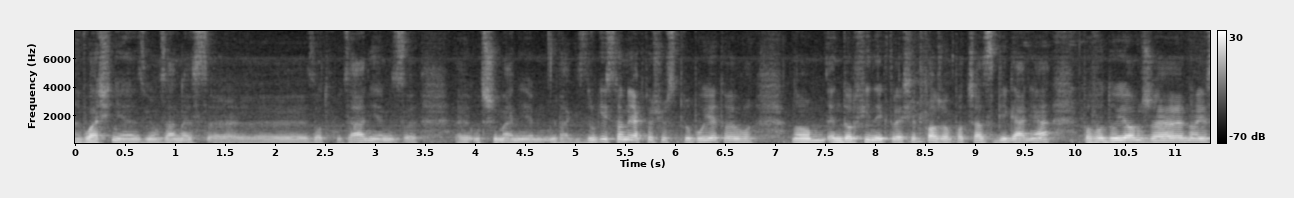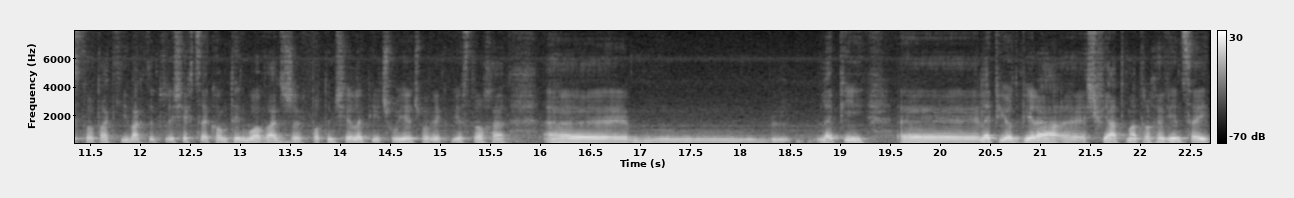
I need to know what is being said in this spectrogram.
właśnie związane z, e, z odchudzaniem, z e, utrzymaniem wagi. Z drugiej strony, jak ktoś już spróbuje, to no, endorfiny, które się tworzą podczas biegania, powodują, że no, jest to taki aktyw, który się chce kontynuować, że po tym się lepiej czuje, człowiek jest trochę e, mm, lepiej, e, lepiej odbiera e, świat, ma trochę więcej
